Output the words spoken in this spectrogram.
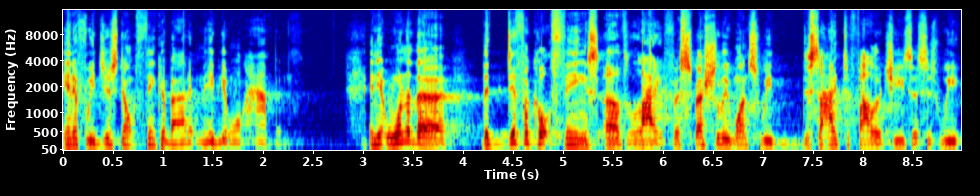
and if we just don't think about it, maybe it won't happen. And yet, one of the, the difficult things of life, especially once we decide to follow Jesus, is we,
